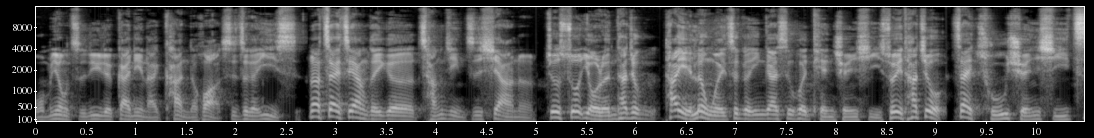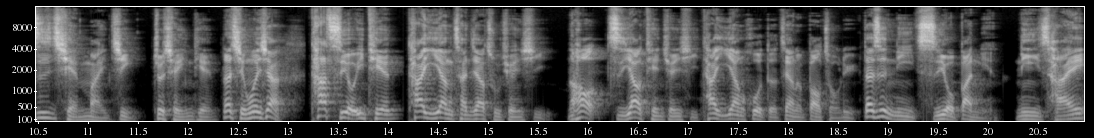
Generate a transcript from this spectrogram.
我们用直率的概念来看的话，是这个意思。那在这样的一个场景之下呢，就是说有人他就他也认为这个应该是会填全息，所以他就在除全息之前买进，就前一天。那请问一下，他持有一天，他一样参加除全息，然后只要填全息，他一样获得这样的报酬率。但是你持有半年。你才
